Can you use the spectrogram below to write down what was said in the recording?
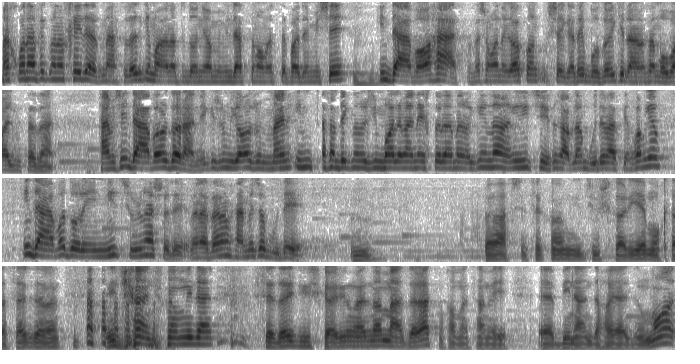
من خودم فکر کنم خیلی از محصولاتی که ما الان تو دنیا می‌بینیم دست ما استفاده میشه این دعوا هست. مثلا شما نگاه کن شرکت های بزرگی که دارن مثلا موبایل می‌سازن. همیشه این دعوا رو دارن. یکیشون میگه آقا جون من این اصلا تکنولوژی مال من اختراع من میگه نه این هیچ چیزی قبلا بوده واسه می‌خوام میگم این دعوا دور این میز شروع نشده. به نظرم همه جا بوده. ببخشید فکر کنم یه جوشکاری مختصری دارن. اینجا انجام میدن. صدای جوشکاری اومد. من معذرت می‌خوام از همه بیننده های عزیزم ما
